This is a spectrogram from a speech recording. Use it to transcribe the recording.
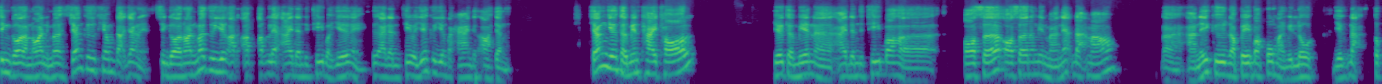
single anonymous អញ្ចឹងគឺខ្ញុំដាក់អញ្ចឹង single anonymous គឺយើងអត់អត់អត់លាក់ identity របស់យើងទេគឺ identity របស់យើងគឺយើងបង្ហាញទាំងអស់អញ្ចឹងអញ្ចឹងយើងត្រូវមាន title យើងត្រូវមាន identity របស់ author author នឹងមានប៉ុន្មានអ្នកដាក់មកបាទអានេះគឺដល់ពេលបោះពុំអាវា load យើងដាក់ទុក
